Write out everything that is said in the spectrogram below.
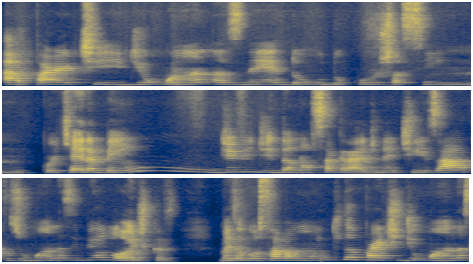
a parte de humanas, né, do, do curso, assim, porque era bem dividida a nossa grade, né? Tinha exatas, humanas e biológicas. Mas eu gostava muito da parte de humanas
